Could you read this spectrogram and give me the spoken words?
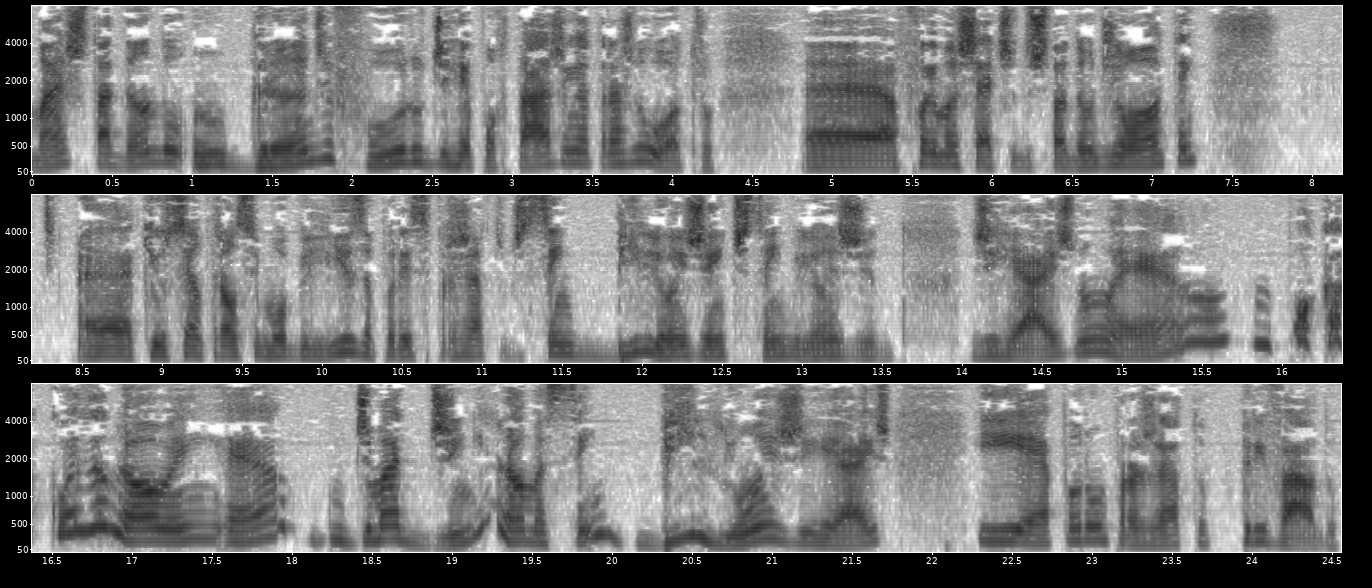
mas está dando um grande furo de reportagem atrás do outro. É, foi manchete do Estadão de ontem, é, que o Centrão se mobiliza por esse projeto de 100 bilhões, gente, 100 bilhões de, de reais não é pouca coisa não, hein? É de uma dinheirama, 100 bilhões de reais e é por um projeto privado.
